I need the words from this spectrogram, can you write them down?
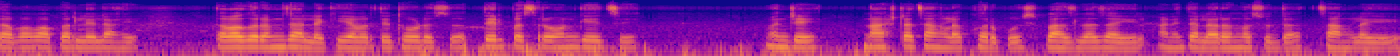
तवा वापरलेला आहे. तवा गरम झाला की यावरती थोडंसं तेल पसरवून घ्यायचे. म्हणजे नाश्ता चांगला खरपूस भाजला जाईल आणि त्याला रंगसुद्धा चांगला येईल.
